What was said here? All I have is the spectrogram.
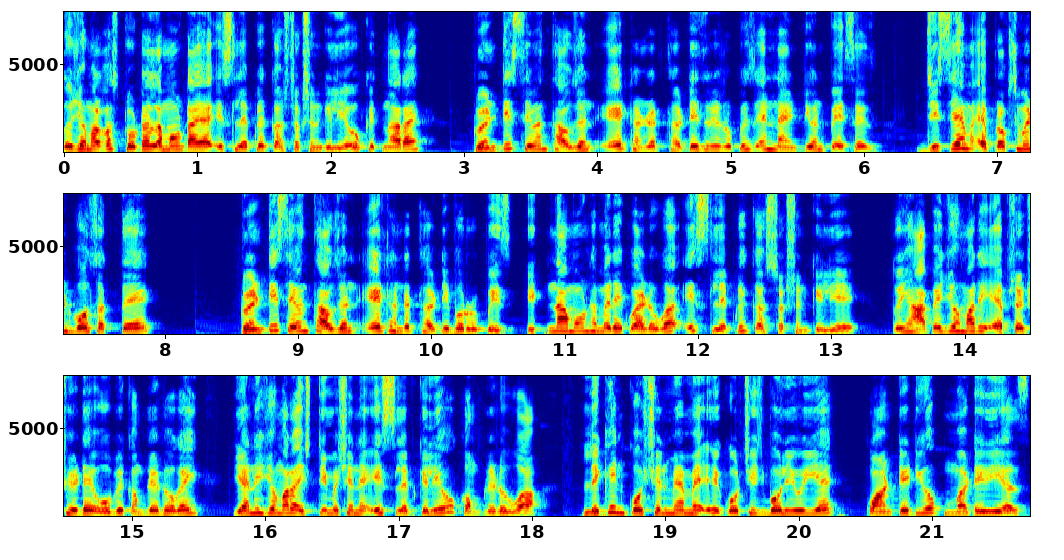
तो जो हमारे पास टोटल अमाउंट आया इस स्लैब के कंस्ट्रक्शन के लिए, वो कितना रहा है? Twenty seven thousand eight hundred thirty three rupees and ninety one paise जिसे हम अप्रोक्सीमेट बोल सकते हैं twenty seven thousand eight hundred thirty four rupees इतना अमाउंट हमें रिक्वायर्ड होगा इस स्लैब के कंस्ट्रक्शन के लिए। तो यहाँ पे जो हमारी एब्स्ट्रैक्ट शीट है, वो भी कंप्लीट हो गई। यानी जो हमारा एस्टिमेशन है, इस स्लैब के लिए वो कंप्लीट हुआ। लेकिन क्वेश्चन में हमें एक और चीज़ बोली हुई है क्वांटिटी ऑफ़ मटेरियल्स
